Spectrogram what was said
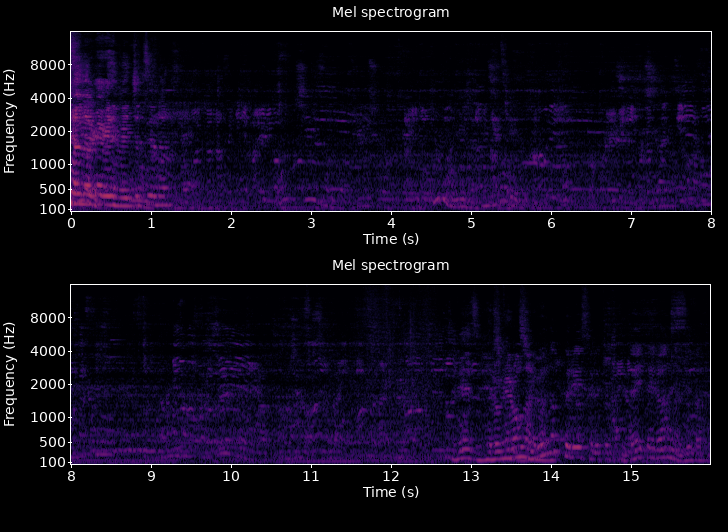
ちゃなっとりあえずヘロヘロな自分がプレイするときって大体ランナー出たと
